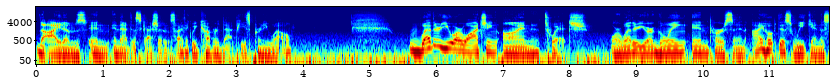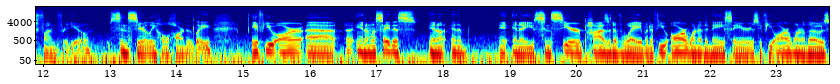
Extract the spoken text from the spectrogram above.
the items in in that discussion. So I think we covered that piece pretty well. Whether you are watching on Twitch or whether you are going in person, I hope this weekend is fun for you. Sincerely, wholeheartedly. If you are, uh, and I'm going to say this in a in a in a sincere, positive way. But if you are one of the naysayers, if you are one of those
